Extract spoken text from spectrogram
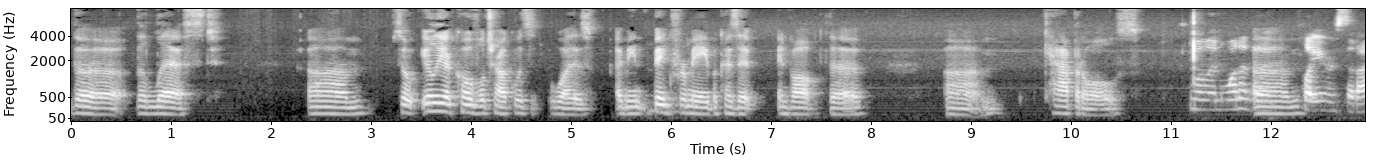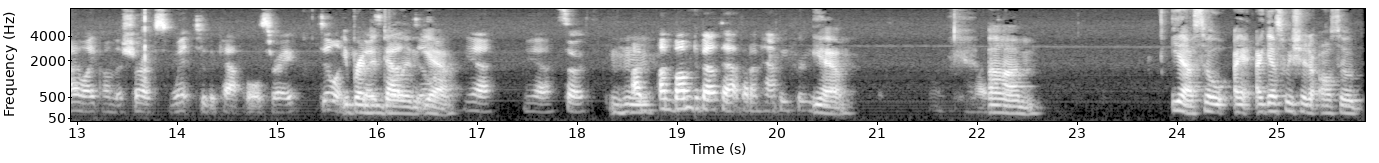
the the list. Um, so Ilya Kovalchuk was was I mean big for me because it involved the um, Capitals. Well, and one of the Um, players that I like on the Sharks went to the Capitals, right? Dillon. Brendan Dillon, yeah. Yeah. Yeah. So Mhm. I'm, I'm bummed about that, but I'm happy for you. yeah. Like. Um, yeah. So I, I guess we should also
